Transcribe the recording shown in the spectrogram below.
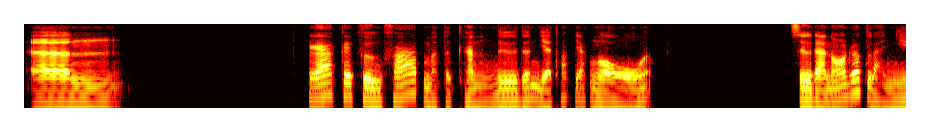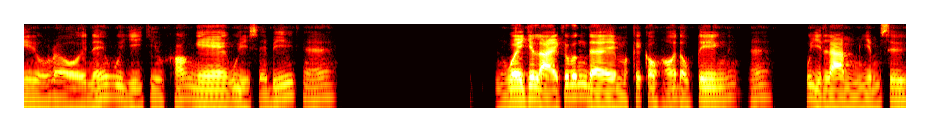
À, các cái phương pháp mà thực hành đưa đến giải thoát giác ngộ á, sư đã nói rất là nhiều rồi nếu quý vị chịu khó nghe quý vị sẽ biết ha. Quay trở lại cái vấn đề mà cái câu hỏi đầu tiên đó, ha? quý vị làm giùm sư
